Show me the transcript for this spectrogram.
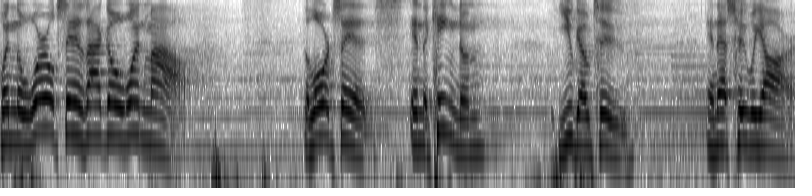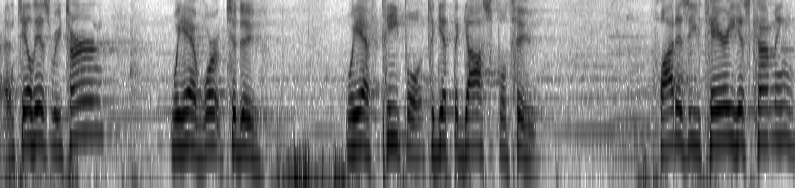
When the world says, I go one mile, the Lord says, in the kingdom, you go two. And that's who we are. Until His return, we have work to do. We have people to get the gospel to. Why does He tarry His coming?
